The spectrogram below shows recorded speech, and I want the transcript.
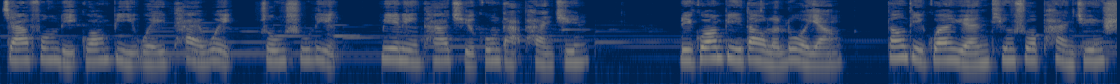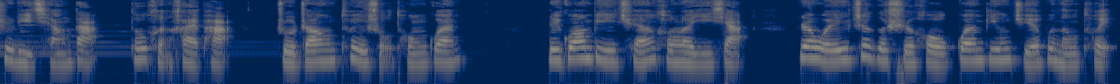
加封李光弼为太尉、中书令，命令他去攻打叛军。李光弼到了洛阳，当地官员听说叛军势力强大，都很害怕，主张退守潼关。李光弼权衡了一下，认为这个时候官兵绝不能退，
